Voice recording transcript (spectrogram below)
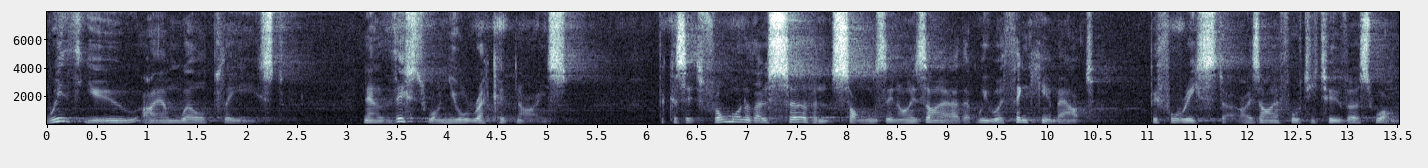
With you I am well pleased. Now, this one you'll recognize because it's from one of those servant songs in Isaiah that we were thinking about before Easter, Isaiah 42, verse 1.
